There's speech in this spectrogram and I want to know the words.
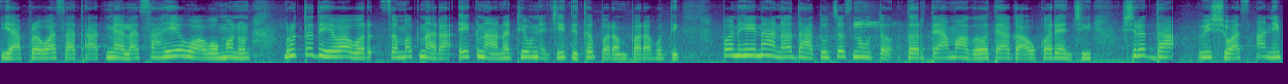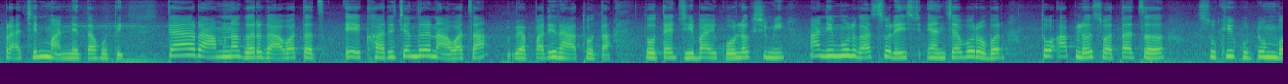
या प्रवासात आत्म्याला सहाय्य व्हावं म्हणून मृतदेहावर चमकणारा एक नाणं ठेवण्याची तिथं परंपरा होती. पण हे नाणं धातूचंच नव्हतं तर त्यामागं त्या गावकऱ्यांची श्रद्धा विश्वास आणि प्राचीन मान्यता होती. त्या रामनगर गावातच एक हरिचंद्र नावाचा व्यापारी राहत होता. तो त्याची बायको लक्ष्मी आणि मुलगा सुरेश यांच्याबरोबर तो आपलं स्वतःचं सुखी कुटुंब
